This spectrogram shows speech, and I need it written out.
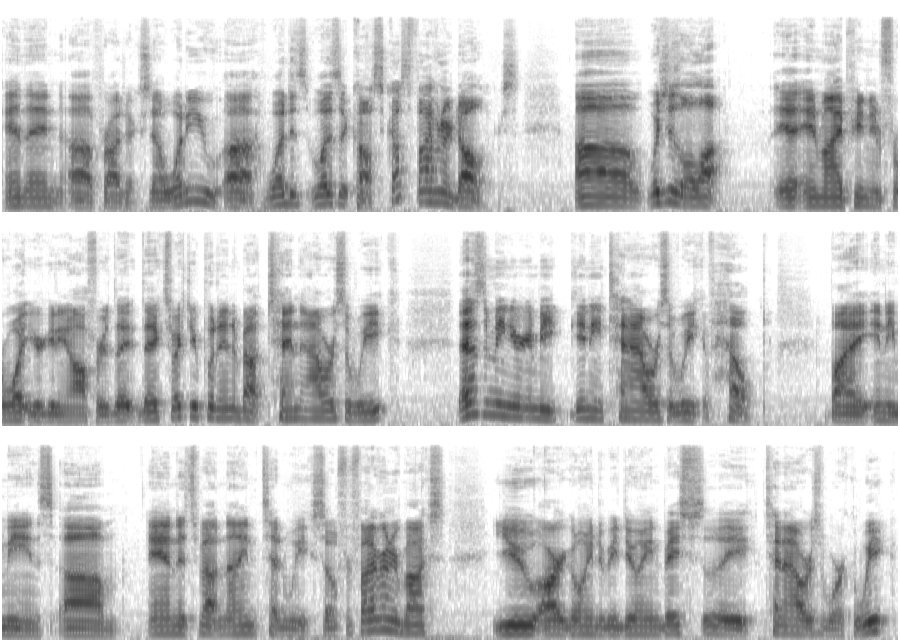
and then uh, projects. Now, what do you uh, what is what does it cost? It costs five hundred dollars, uh, which is a lot in my opinion for what you're getting offered. They they expect you to put in about ten hours a week. That doesn't mean you're going to be getting ten hours a week of help by any means. Um, and it's about nine ten weeks. So for five hundred bucks, you are going to be doing basically ten hours of work a week.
